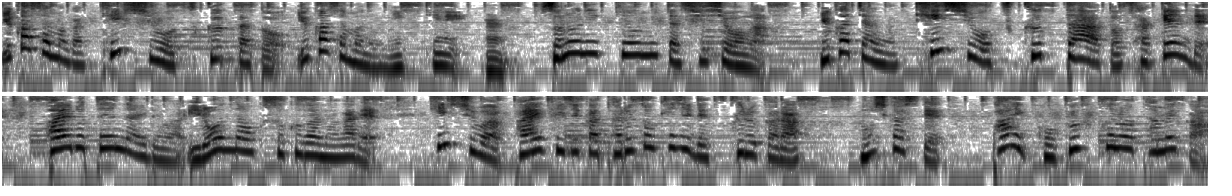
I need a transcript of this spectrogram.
ゆか様がティッシュを作ったとゆか様の日記に、うん。その日記を見た師匠がゆかちゃんがティッシュを作ったと叫んで5店内ではいろんな憶測が流れティッシュはパイ生地かタルト生地で作るからもしかしてパイ克服のためか？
